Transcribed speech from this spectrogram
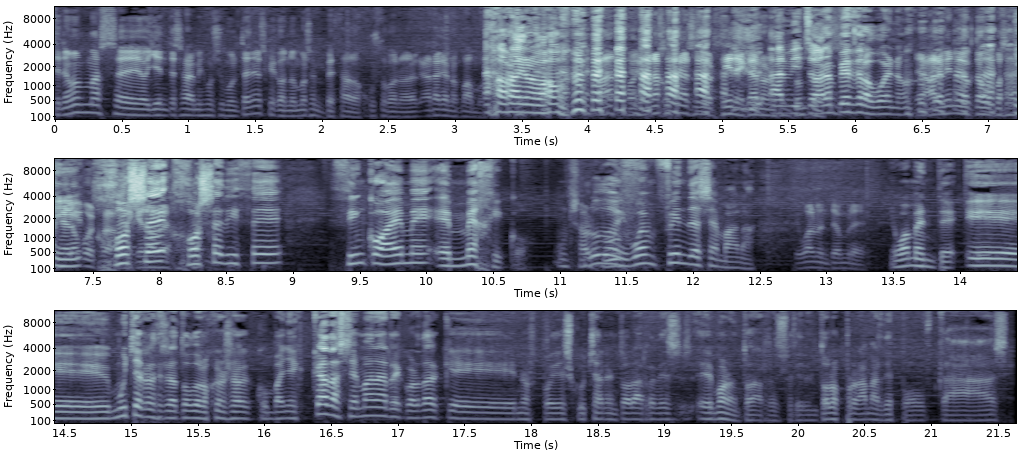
tenemos más eh, oyentes ahora mismo simultáneos que cuando hemos empezado, justo cuando, ahora que nos vamos. Ahora que nos vamos. Porque ahora José cine, claro. no dicho, ahora empieza lo bueno. Ahora viene el octavo Y pasajero, pues. ahora José, José dice 5 AM en México. Un saludo y buen fin de semana. Igualmente, hombre. Igualmente. Eh, muchas gracias a todos los que nos acompañáis cada semana. Recordad que nos podéis escuchar en todas las redes, eh, bueno, en todas las redes sociales, en todos los programas de podcast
